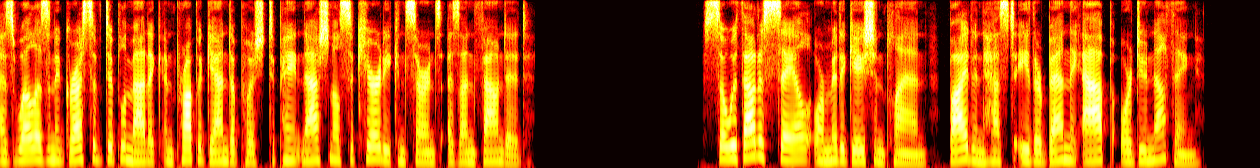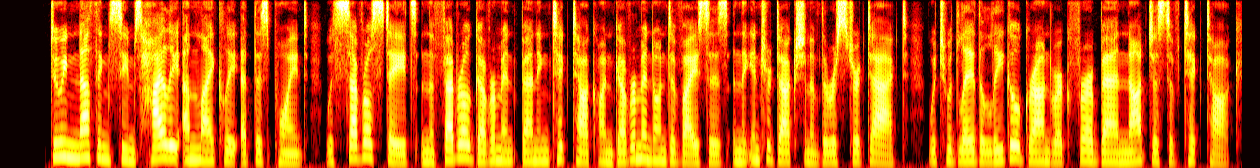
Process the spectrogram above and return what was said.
as well as an aggressive diplomatic and propaganda push to paint national security concerns as unfounded. So, without a sale or mitigation plan, Biden has to either ban the app or do nothing. Doing nothing seems highly unlikely at this point, with several states and the federal government banning TikTok on government owned devices and the introduction of the Restrict Act, which would lay the legal groundwork for a ban not just of TikTok.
